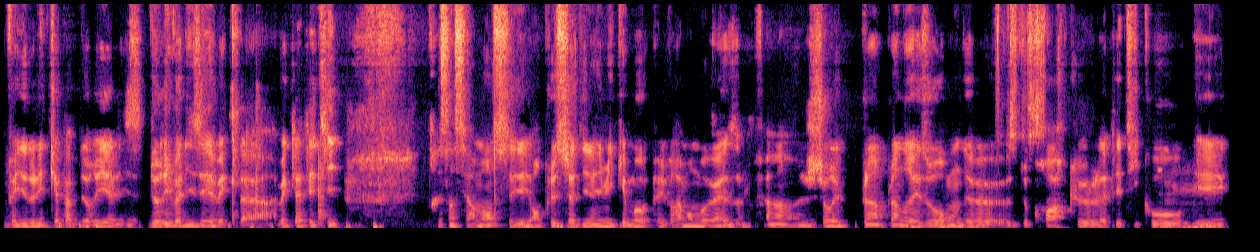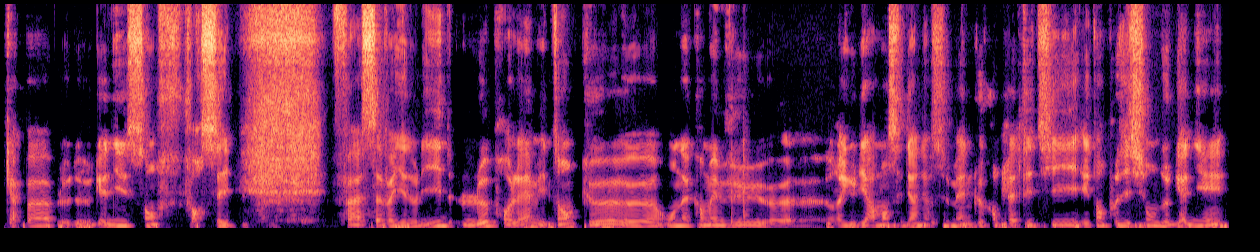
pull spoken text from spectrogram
Valladolid capable de réaliser, de rivaliser avec la, avec l'Atleti. Très sincèrement, c'est en plus la dynamique est, vraiment mauvaise. J'aurais plein plein de raisons de, croire que l'Atlético est capable de gagner sans forcer face à Valladolid. Le problème étant que euh, on a quand même vu euh, régulièrement ces dernières semaines que quand l'Atleti est en position de gagner,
